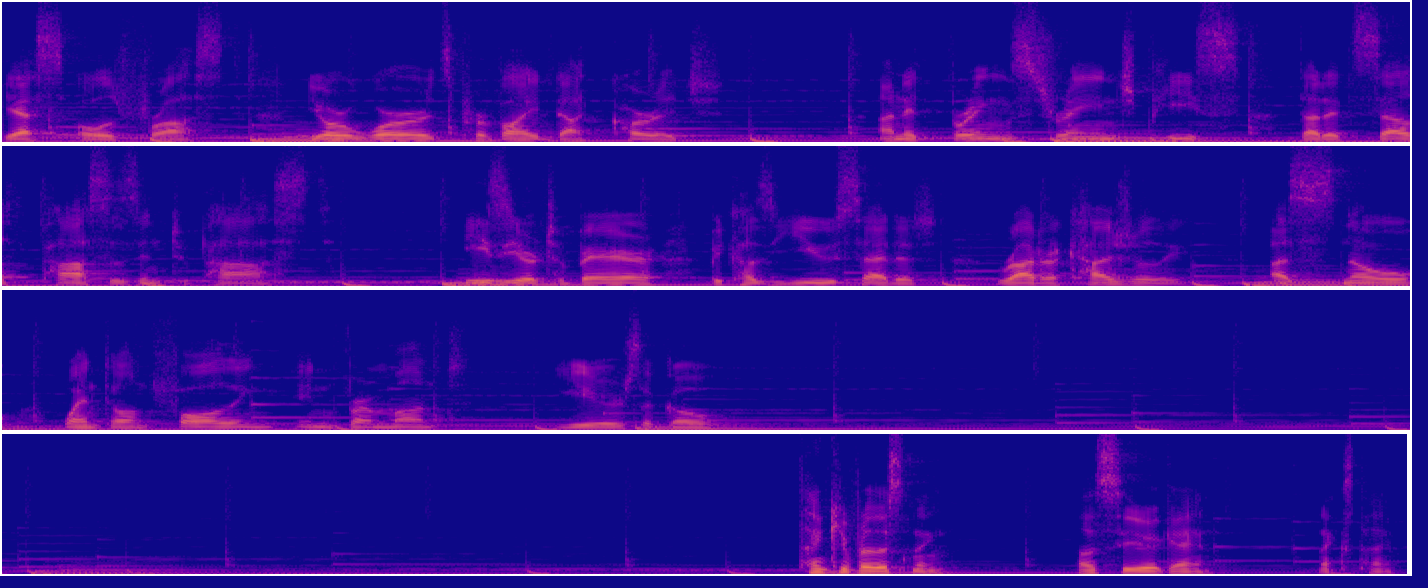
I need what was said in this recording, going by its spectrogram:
yes, old frost, your words provide that courage, and it brings strange peace that itself passes into past. Easier to bear because you said it rather casually, as snow went on falling in Vermont years ago. Thank you for listening. I'll see you again next time.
